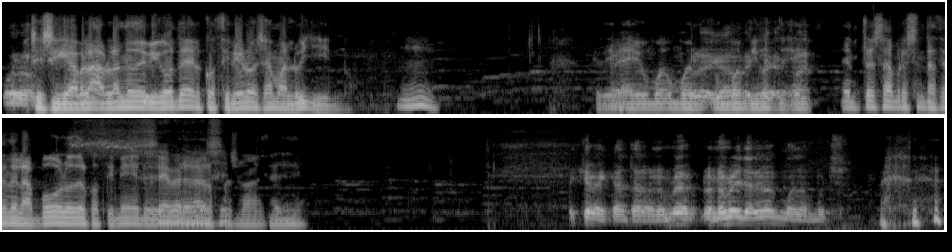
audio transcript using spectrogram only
Bueno, Sí, sí, que habla, hablando de bigote, el cocinero se llama Luigi, ¿no? mm, que tiene ahí un buen, un buen, Hombre, un buen claro, es bigote. que- Entre esa presentación del Apolo, del cocinero y Sí, de verdad, los sí. personajes allí. es que me encantan los nombres, los nombres italianos molan mucho.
